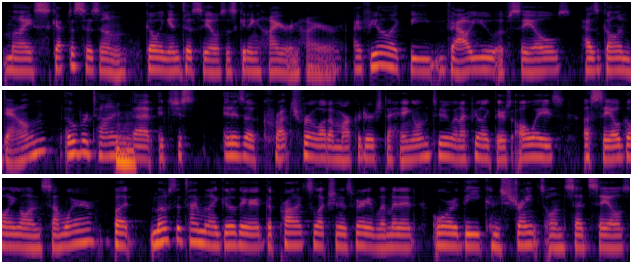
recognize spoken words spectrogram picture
my skepticism going into sales is getting higher and higher. I feel like the value of sales has gone down over time. Mm-hmm. That it's just it is a crutch for a lot of marketers to hang on to, and I feel like there's always a sale going on somewhere, but most of the time when I go there, the product selection is very limited, or the constraints on said sales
